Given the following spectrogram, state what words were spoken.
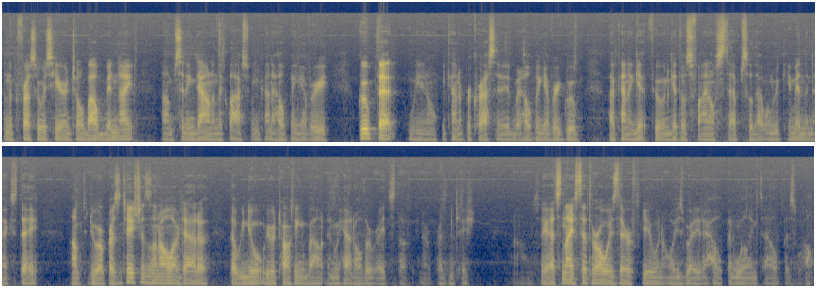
and the professor was here until about midnight, um, sitting down in the classroom, kind of helping every group that we, you know, we kind of procrastinated, but helping every group uh, kind of get through and get those final steps so that when we came in the next day um, to do our presentations on all our data, that we knew what we were talking about and we had all the right stuff in our presentation. Um, so yeah, it's nice that they're always there for you and always ready to help and willing to help as well.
